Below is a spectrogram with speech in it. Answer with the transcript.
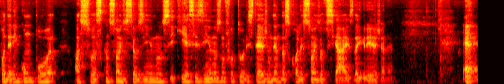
poderem compor as suas canções, os seus hinos, e que esses hinos no futuro estejam dentro das coleções oficiais da igreja, né? É,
